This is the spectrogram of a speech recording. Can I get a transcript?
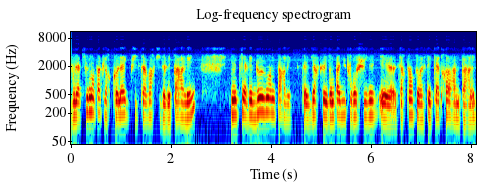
voulaient absolument pas que leurs collègues puissent savoir qu'ils avaient parlé, mais qui avaient besoin de parler. C'est-à-dire qu'ils n'ont pas du tout refusé et certains sont restés quatre heures à me parler.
